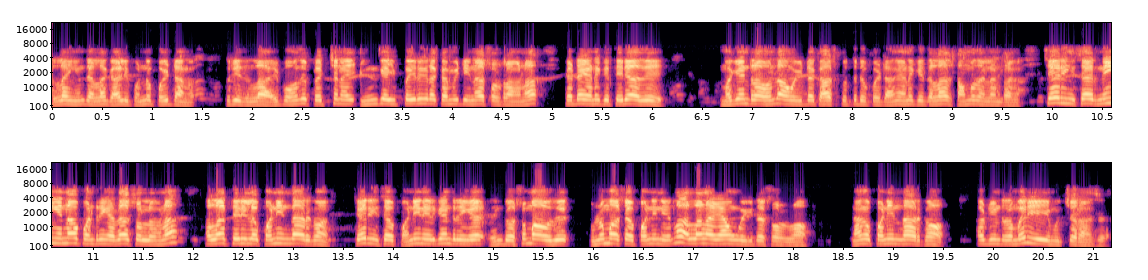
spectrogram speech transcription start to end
எல்லாம் இங்கிருந்து எல்லாம் காலி பண்ண போயிட்டாங்க. புரியுதுங்களா? இப்போ வந்து பிரச்சனை இங்க இப்ப இருக்கிற கமிட்டி என்ன சொல்றாங்கன்னா கேட்டா எனக்கு தெரியாது. மகேந்திரா வந்து அவங்க கிட்ட காசு கொடுத்துட்டு போயிட்டாங்க. எனக்கு இதெல்லாம் சம்மதம் இல்லைன்றாங்க. சரிங்க சார் நீங்க என்ன பண்றீங்க? அதான் சொல்லுங்கன்னா எல்லாம் தெரியல பண்ணின்னு தான் இருக்கோம். சரிங்க சார் பண்ணின்னு இருக்கேன்றீங்க. ரெண்டு வருஷமா ஆகுது இன்னுமா சார் பண்ணினீங்கன்னா எல்லாம் நான் ஏன் உங்ககிட்ட சொல்லணும்? நாங்க பண்ணின்னு தான் இருக்கோம். அப்படின்ற மாதிரி முச்சிடறாங்க சார்.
